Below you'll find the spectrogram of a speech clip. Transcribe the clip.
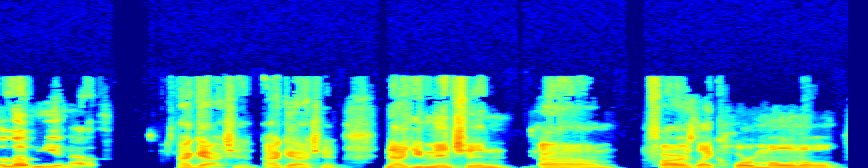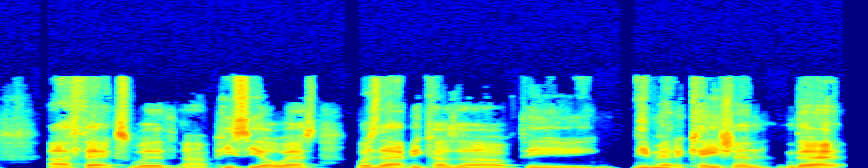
to love me enough. I got you. I got you. Now you mentioned, um, as far as like hormonal uh, effects with uh, PCOS, was that because of the the medication that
